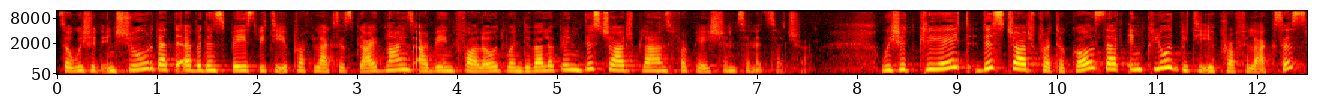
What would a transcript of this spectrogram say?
so we should ensure that the evidence-based VTE prophylaxis guidelines are being followed when developing discharge plans for patients and etc. We should create discharge protocols that include VTE prophylaxis,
